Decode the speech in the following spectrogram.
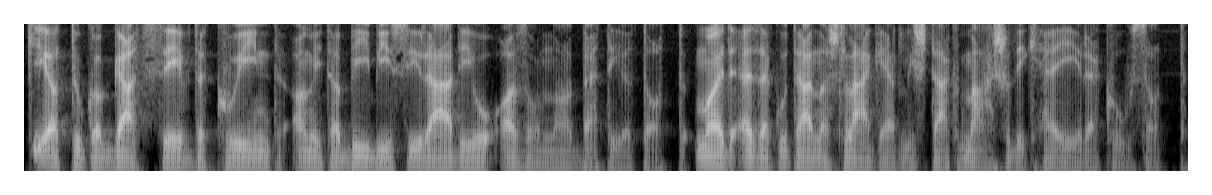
Kiadtuk a God Save the Queen-t, amit a BBC rádió azonnal betiltott, majd ezek után a slágerlisták második helyére kúszott.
